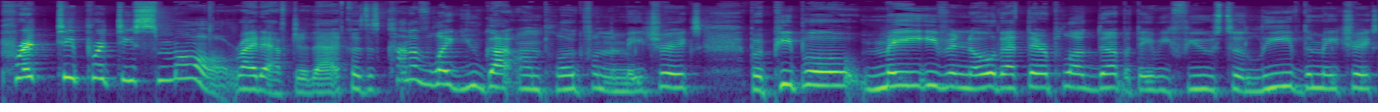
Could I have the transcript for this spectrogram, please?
pretty pretty small right after that because it's kind of like you got unplugged from the matrix but people may even know that they're plugged up but they refuse to leave the matrix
